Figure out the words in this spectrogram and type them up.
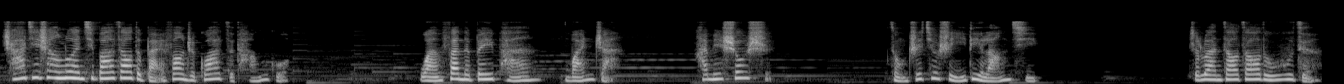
茶几上乱七八糟的摆放着瓜子、糖果，晚饭的杯盘碗盏还没收拾，总之就是一地狼藉。这乱糟糟的屋子，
